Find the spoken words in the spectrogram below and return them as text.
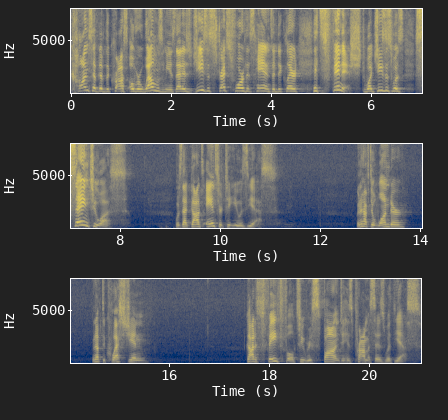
concept of the cross overwhelms me. Is that as Jesus stretched forth his hands and declared, It's finished, what Jesus was saying to us was that God's answer to you is yes. We don't have to wonder, we don't have to question. God is faithful to respond to his promises with yes.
